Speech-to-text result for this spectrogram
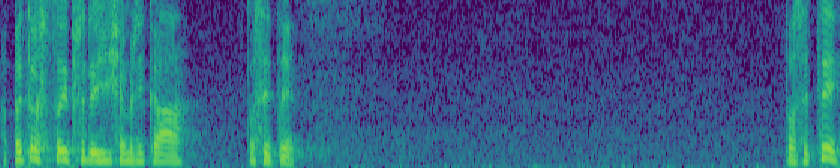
A Petr stojí před Ježíšem a říká, to jsi ty. To jsi ty.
